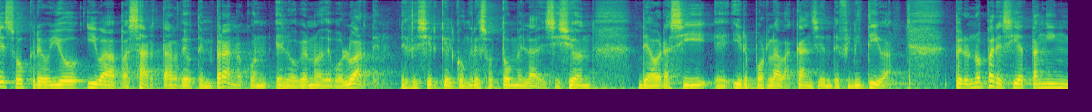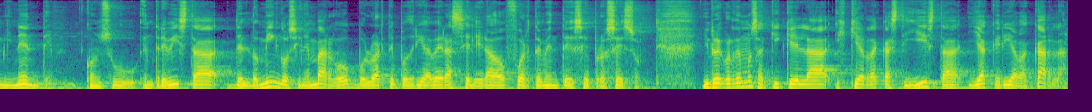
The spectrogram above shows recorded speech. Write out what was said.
Eso, creo yo, iba a pasar tarde o temprano con el gobierno de Boluarte, es decir, que el Congreso tome la decisión de ahora sí eh, ir por la vacancia en definitiva. Pero no parecía tan inminente. Con su entrevista del domingo, sin embargo, Boluarte podría haber acelerado fuertemente ese proceso. Y recordemos aquí que la izquierda castillista ya quería vacarla.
